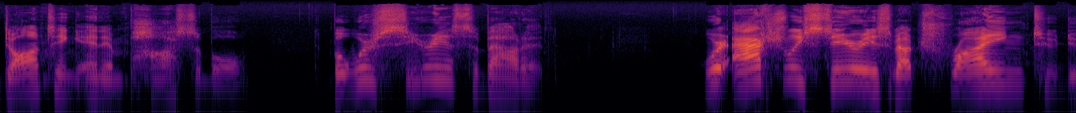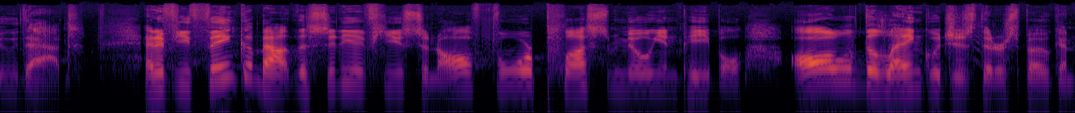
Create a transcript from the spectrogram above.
daunting and impossible. But we're serious about it. We're actually serious about trying to do that. And if you think about the city of Houston, all four plus million people, all of the languages that are spoken,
